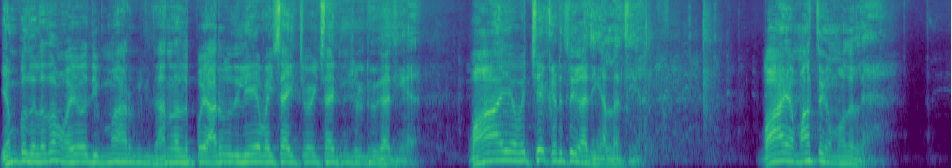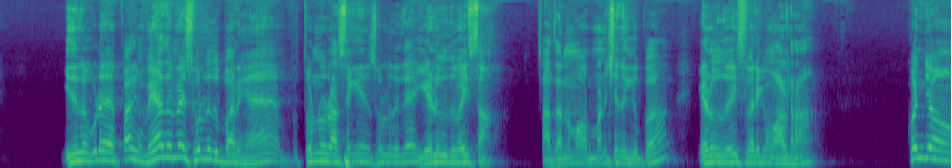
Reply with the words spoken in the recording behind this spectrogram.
எண்பதுல தான் வயோதிபமாக ஆரம்பிக்குது. அதனால போய் அறுபதுலேயே வயசாயிடுச்சு வயசாயிடுச்சுன்னு சொல்லிட்டு இருக்காதீங்க. வாயை வச்சே கெடுத்துக்காதீங்க எல்லாத்தையும். வாயை மாற்றுங்க முதல்ல. இதில் கூட பாருங்க வேதமே சொல்லுது பாருங்க. தொண்ணூறாம் சங்கீதம் சொல்லுது இல்லையா எழுபது வயசாம் சாதாரணமாக ஒரு மனுஷனுக்கு இப்போ எழுபது வயசு வரைக்கும் வாழ்கிறான் கொஞ்சம்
